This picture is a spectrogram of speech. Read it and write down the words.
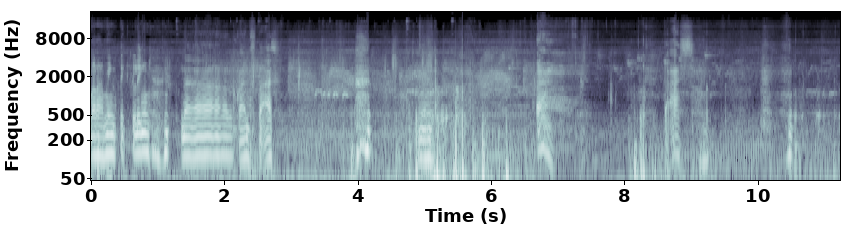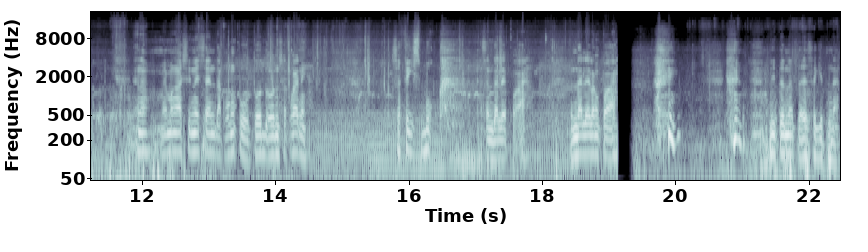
Maraming tikling na kan sa taas. Taas. ano, may mga sinesend akong photo doon sa kwan eh. Sa Facebook. Sandali po ah. Sandali lang po ah. Dito na tayo sa gitna.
